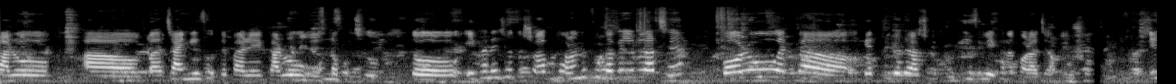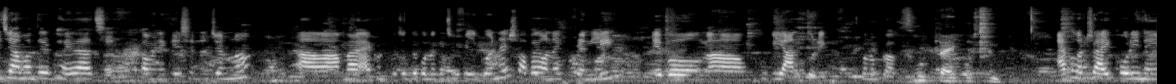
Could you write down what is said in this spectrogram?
কারও চাইনিজ হতে পারে, কারও অন্য কিছু। তো এখানে যেহেতু সব ধরনের ফুড অ্যাভেলেবল আছে, বড় একটা গেট টুগেদার আসলে খুব ইজিলি এখানে করা যাবে। এই যে আমাদের ভাইরা আছে কমিউনিকেশনের জন্য আমরা এখন পর্যন্ত কোনো কিছু ফিল করি নাই, সবাই অনেক ফ্রেন্ডলি এবং খুবই আন্তরিক, কোনো প্রবলেম এখনও ট্রাই করি নাই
